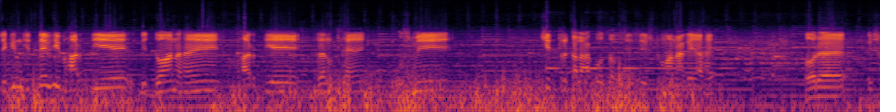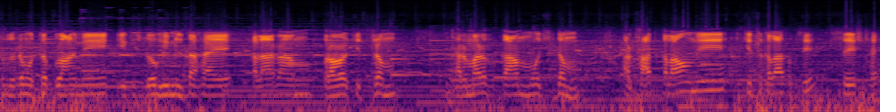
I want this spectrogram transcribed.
लेकिन जितने भी भारतीय विद्वान हैं, भारतीय ग्रंथ हैं, उसमें चित्रकला को सबसे श्रेष्ठ माना गया है। और विष्णु धर्म उत्तर पुराण में एक श्लोक भी मिलता है, कलाराम प्रौढ़ चित्रम धर्मार्थ काम मोचिदम अर्थात कलाओं में चित्रकला सबसे श्रेष्ठ है।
